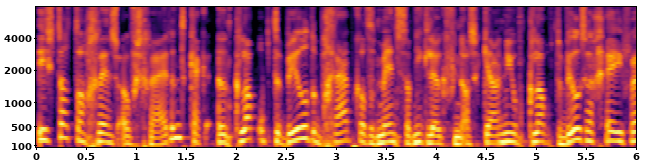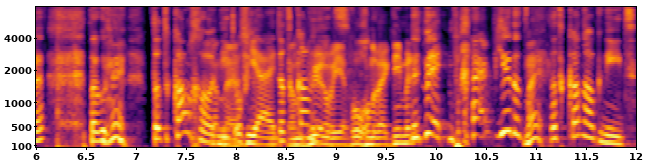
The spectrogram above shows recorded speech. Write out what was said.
is dat dan grensoverschrijdend? Kijk, een klap op de bil, dan begrijp ik altijd mensen dat niet leuk vinden. Als ik jou nu een klap op de bil zou geven, dan, Nee. dat kan gewoon Dan, niet. Of jij, dat dan kan huren niet. we je volgende week niet meer in. Nee, begrijp je? Dat, Nee. dat kan ook niet.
